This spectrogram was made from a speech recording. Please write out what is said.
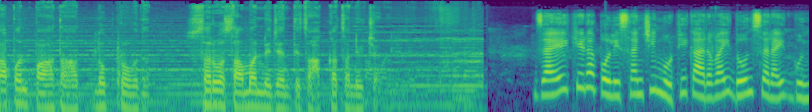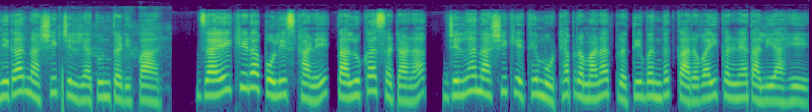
आपण पाहत आहात लोकप्रबोधन सर्वसामान्य जनतेचा हक्काचा न्यूज चॅनल जायखेडा पोलिसांची मोठी कारवाई दोन सराईत गुन्हेगार नाशिक जिल्ह्यातून तडीपार. जायखेडा पोलीस ठाणे तालुका सटाणा जिल्हा नाशिक येथे मोठ्या प्रमाणात प्रतिबंधक कारवाई करण्यात आली आहे.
